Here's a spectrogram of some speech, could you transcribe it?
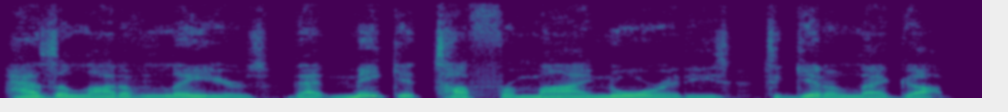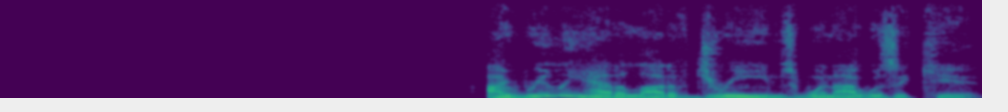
has a lot of layers that make it tough for minorities to get a leg up. I really had a lot of dreams when I was a kid,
